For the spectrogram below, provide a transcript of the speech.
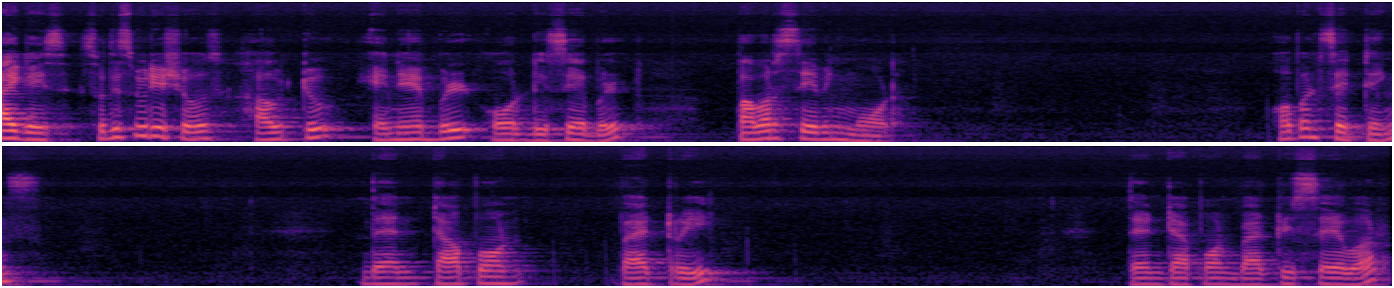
Hi guys, so this video shows how to enable or disable power saving mode. Open settings, then tap on battery, then tap on battery saver.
